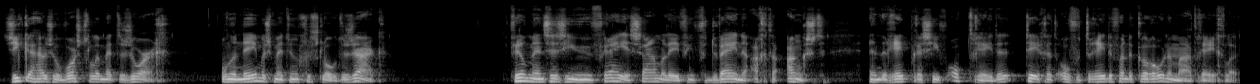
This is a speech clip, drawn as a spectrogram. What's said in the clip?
Ziekenhuizen worstelen met de zorg. Ondernemers met hun gesloten zaak. Veel mensen zien hun vrije samenleving verdwijnen achter angst en repressief optreden tegen het overtreden van de coronamaatregelen.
